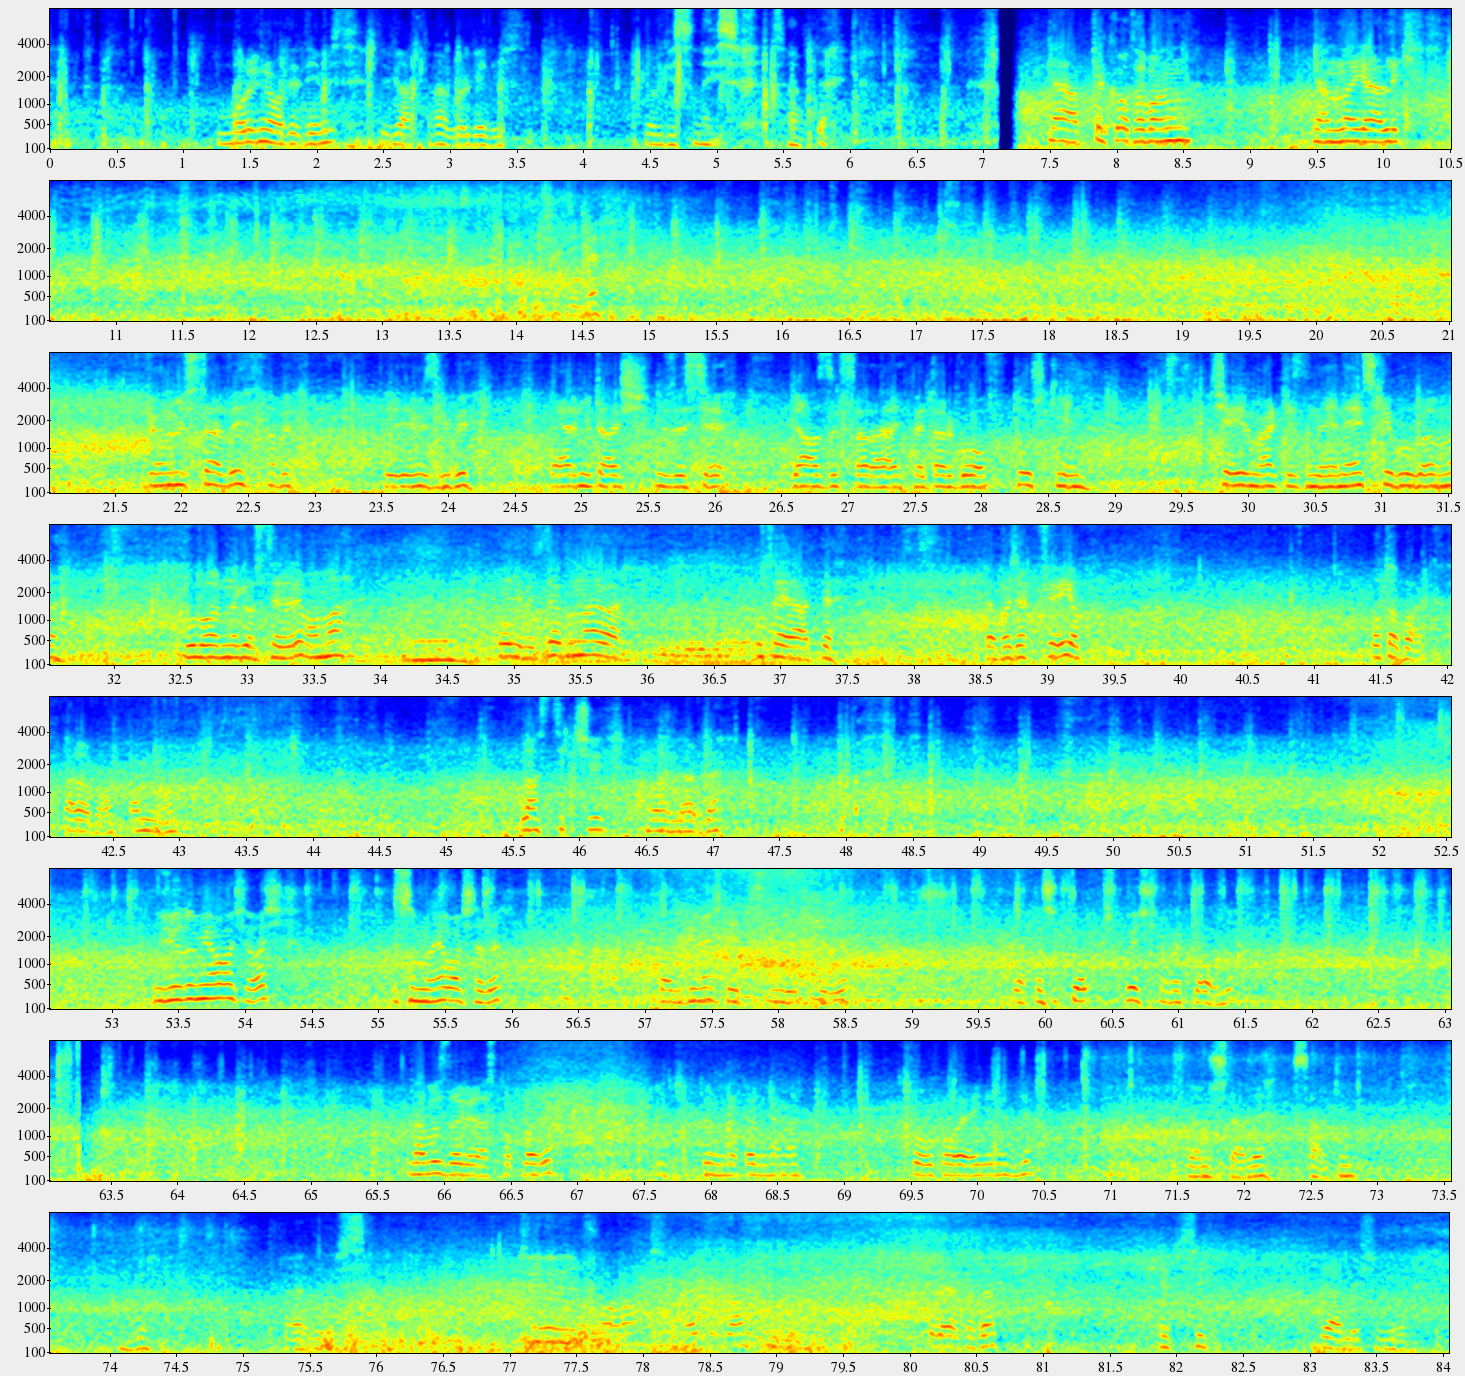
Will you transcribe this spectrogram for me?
Morino dediğimiz Livyat kenar bölgedeyiz. Bölgesindeyiz. Semtte. Ne yaptık? Otobanın yanına geldik. Bu şekilde. Gönül isterdi tabi dediğimiz gibi Ermitaj Müzesi, Yazlık Saray, Petergov, Pushkin, şehir merkezini, Nevski bulvarını, bulvarını gösterelim ama elimizde bunlar var. Bu seyahatte yapacak bir şey yok. Otopark, araba, kamyon, lastikçi var. Vücudum yavaş yavaş ısınmaya başladı. Tabii güneş de etkisini gösteriyor. Yaklaşık 4,5 kilometre oldu. Nabız da biraz topladı. İlk çıktığımızda tabii hemen soğuk havaya gelince dönüşlerde sakin. Geldiğimiz tüm şu alan metrodan buraya kadar hepsi yerleşim yeri.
